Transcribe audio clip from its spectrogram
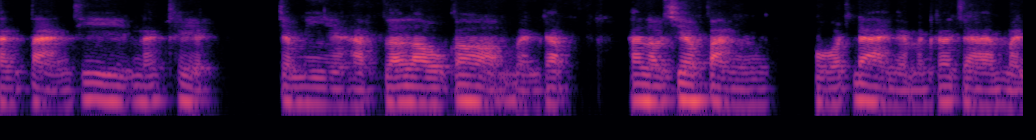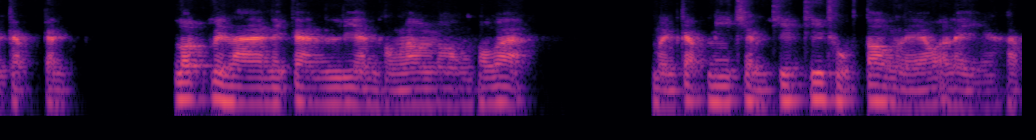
ต่างๆที่นักเทรดจะมีอะครับ แล้วเราก็เหมือนกับ ถ้าเราเชื่อฟังโค้ดได้เนี่ย มันก็จะเหมือนกับกันลดเวลาในการเรียนของเราลง เพราะว่า เหมือนกับมีเข็มทิศที่ถูกต้องแล้วอะไรอย่างเงี้ยครับ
